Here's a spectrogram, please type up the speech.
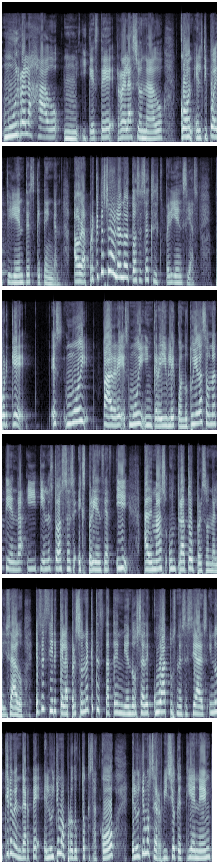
muy relajado mm, y que esté relacionado con el tipo de clientes que tengan. Ahora, ¿por qué te estoy hablando de todas esas experiencias? Porque es muy es muy increíble cuando tú llegas a una tienda y tienes todas esas experiencias y además un trato personalizado. Es decir, que la persona que te está atendiendo se adecua a tus necesidades y no quiere venderte el último producto que sacó, el último servicio que tienen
